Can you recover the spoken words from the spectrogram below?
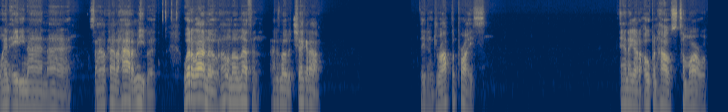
189.9. Sound kind of high to me, but what do I know? I don't know nothing. I just know to check it out. They didn't drop the price. And they got an open house tomorrow.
